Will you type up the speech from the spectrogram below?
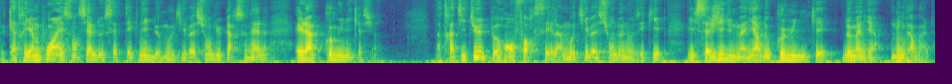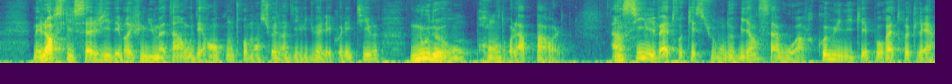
Le quatrième point essentiel de cette technique de motivation du personnel est la communication. Notre attitude peut renforcer la motivation de nos équipes. Il s'agit d'une manière de communiquer de manière non verbale. Mais lorsqu'il s'agit des briefings du matin ou des rencontres mensuelles individuelles et collectives, nous devrons prendre la parole. Ainsi, il va être question de bien savoir communiquer pour être clair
